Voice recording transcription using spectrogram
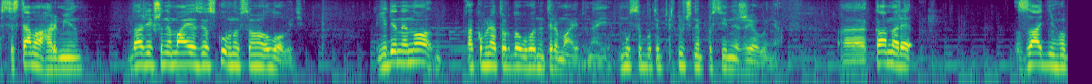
система Garmin. Навіть якщо немає зв'язку, воно все ловить. Єдине но, акумулятор довго не тримає до неї. Мусить бути підключене постійне живлення. Е, Камери заднього,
